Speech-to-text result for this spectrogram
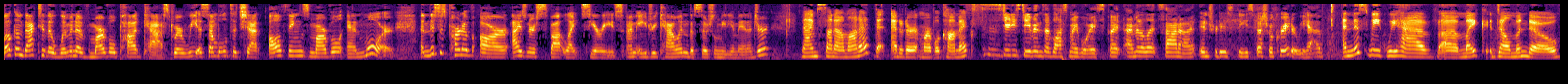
Welcome back to the Women of Marvel podcast, where we assemble to chat all things Marvel and more. And this is part of our Eisner Spotlight series. I'm Adri Cowan, the social media manager. And I'm Sana Amanat, the editor at Marvel Comics. This is Judy Stevens. I've lost my voice, but I'm going to let Sana introduce the special creator we have. And this week we have uh, Mike Del Mundo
